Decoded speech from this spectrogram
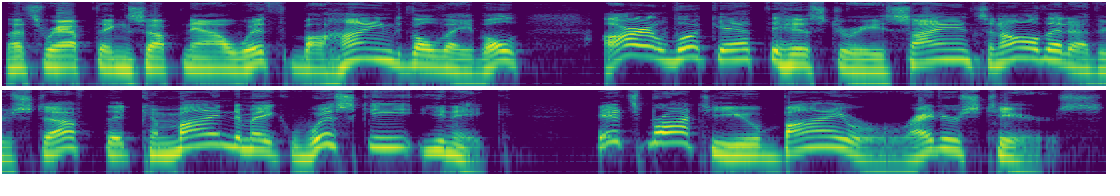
Let's wrap things up now with Behind the Label, our look at the history, science, and all that other stuff that combine to make whiskey unique. It's brought to you by Writer's Tears.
